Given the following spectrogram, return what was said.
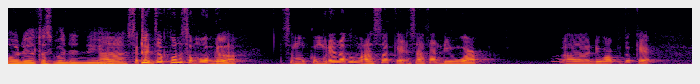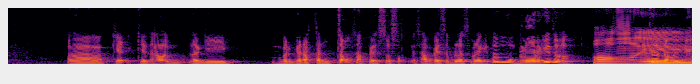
Oh di atas badannya. ya? Nah, sekejap pun semua gelap. Kemudian aku merasa kayak seakan di warp. Eh, di warp itu kayak eh, kayak kita lagi bergerak kencang sampai sosok sampai sebelah sebelah kita ngeblur gitu loh. Oh itu iya. namanya iya, di,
